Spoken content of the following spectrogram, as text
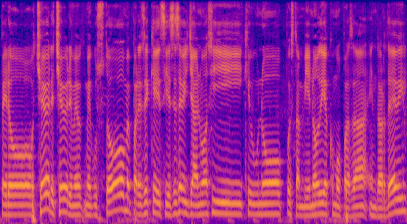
Pero chévere, chévere, me, me, gustó, me parece que si es ese villano así que uno pues también odia como pasa en Daredevil.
